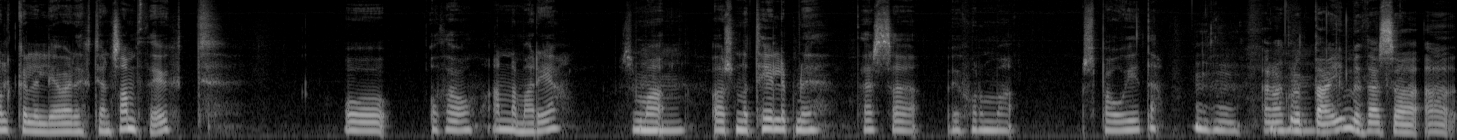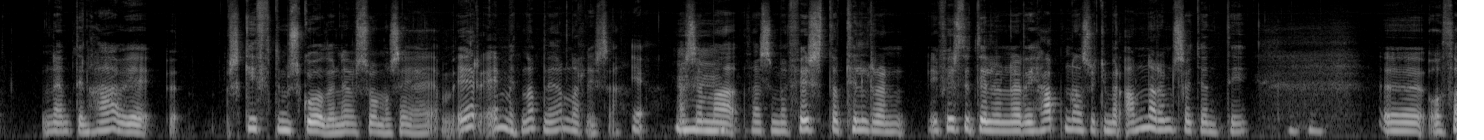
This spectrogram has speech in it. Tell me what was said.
Olga Lilja verði eftir hann samþygt og, og þá Anna-Maria sem að, Mhm. var svona tilöfnu þess að við fórum að spá í þetta. mm -hmm. En akkurat dæmi þess að- að nefndin hafi skiptum skoðun ef svo má segja, er einmitt nafnið Annar-Lísa. Já. Það sem að, það sem að fyrsta tilraun, í fyrstu tilraun er því hafnað svo kemur annar umsækjandi uh, og þá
